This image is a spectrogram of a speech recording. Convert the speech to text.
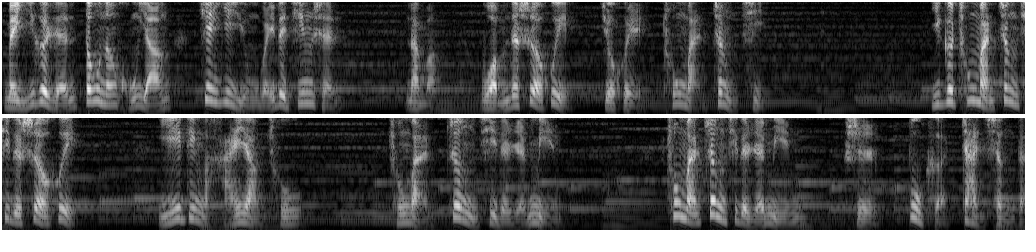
每一个人都能弘扬见义勇为的精神，那么我们的社会就会充满正气。一个充满正气的社会，一定涵养出充满正气的人民。充满正气的人民是不可战胜的。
